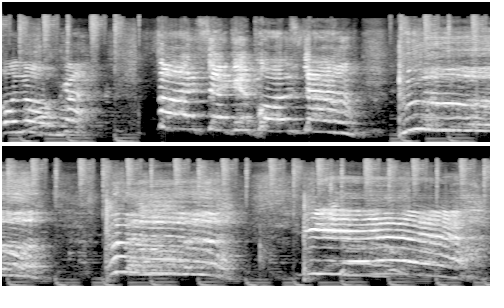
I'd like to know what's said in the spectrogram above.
Oh no, oh, we forgot. Five second pulse down. Ooh. Ooh. Yeah.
